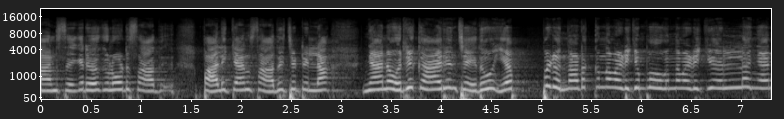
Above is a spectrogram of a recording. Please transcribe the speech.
മാനസിക രോഗികളോട് സാധി പാലിക്കാൻ സാധിച്ചിട്ടില്ല. ഞാൻ ഒരു കാര്യം ചെയ്തു. എപ്പോഴും നടക്കുന്ന വഴിക്കും പോകുന്ന വഴിക്കും എല്ലാം ഞാൻ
